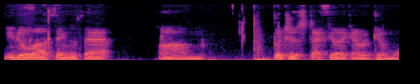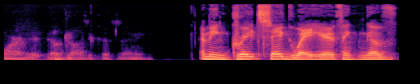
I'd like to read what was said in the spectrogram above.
You do a lot of things with that. Um, but just I feel like I would go more Eldrazi because I mean, I mean, great segue here. Thinking of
